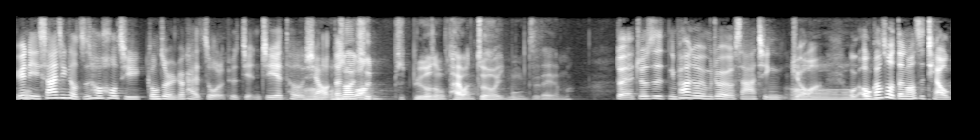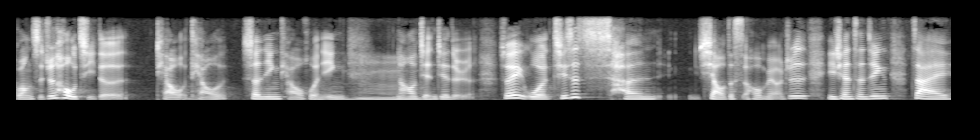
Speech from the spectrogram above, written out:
因为你杀青酒之后，后期工作人员就开始做了，比如剪接、特效、哦灯光，是是比如说什么拍完最后一幕之类的吗？对，就是你拍完最后，有没有就会有杀青酒啊？哦我我刚说的灯光是调光师，就是后期的调调声音、调混音，嗯然后剪接的人。所以我其实很小的时候没有，就是以前曾经在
